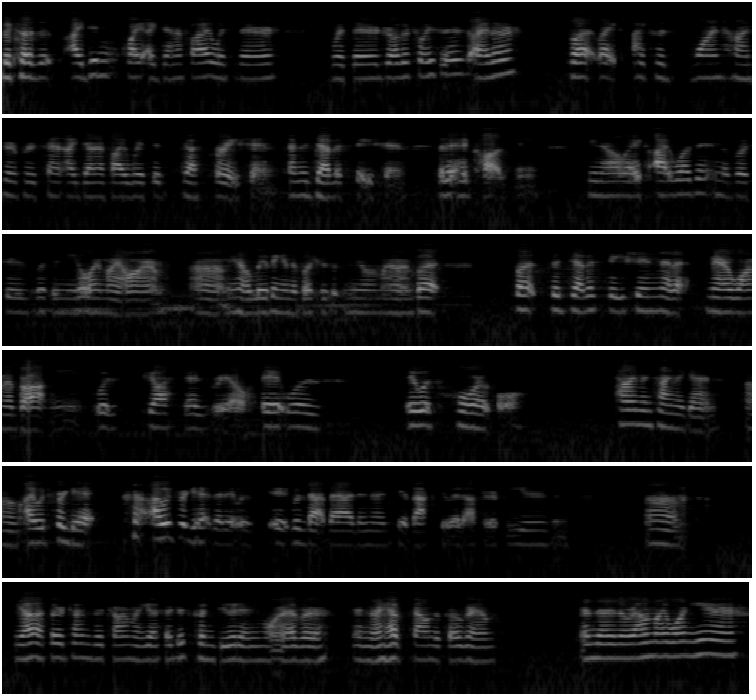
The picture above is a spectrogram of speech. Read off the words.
because it, I didn't quite identify with their with their drug of choices either. but like I could 100% identify with the desperation and the devastation that it had caused me. You know, like I wasn't in the bushes with a needle in my arm, um, you know, living in the bushes with a needle in my arm, but but the devastation that marijuana brought me was just as real. It was it was horrible. Time and time again. Um, I would forget. I would forget that it was it was that bad and I'd get back to it after a few years and um yeah, third time's the charm I guess. I just couldn't do it anymore ever. And I have found the program. And then around my one year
